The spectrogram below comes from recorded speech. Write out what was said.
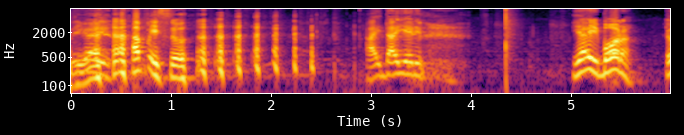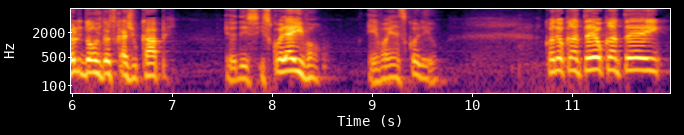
Diga aí. Já pensou. Aí daí ele. E aí, bora? Eu lhe dou os dois caju cap. Eu disse, escolha aí. E Ivan escolheu. Quando eu cantei, eu cantei.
